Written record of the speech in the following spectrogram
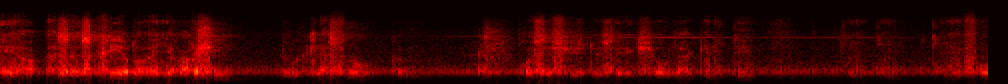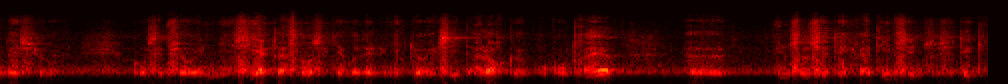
et à s'inscrire dans la hiérarchie, d'où le classement, comme processus de sélection de la qualité qui, est fondé sur une conception unique. S'il y a classement, c'est qu'il y a un modèle unique de réussite, alors qu'au contraire, euh, une société créative, c'est une société qui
